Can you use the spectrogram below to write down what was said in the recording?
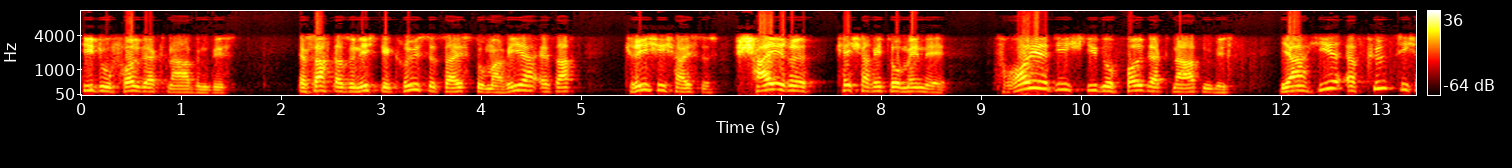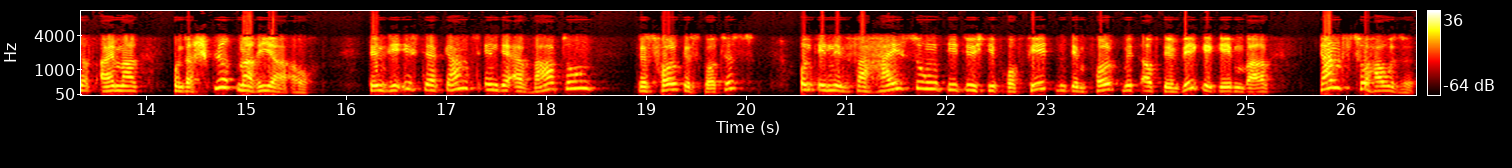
die du voll der Gnaden bist. Er sagt also nicht, gegrüßet seist du Maria, er sagt, griechisch heißt es, scheire kecharitomene, freue dich, die du voll der Gnaden bist. Ja, hier erfüllt sich auf einmal, und das spürt Maria auch, denn sie ist ja ganz in der Erwartung des Volkes Gottes und in den Verheißungen, die durch die Propheten dem Volk mit auf den Weg gegeben waren, ganz zu Hause.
